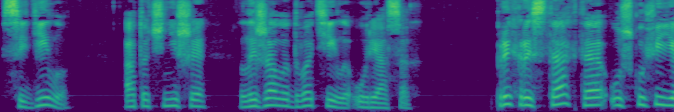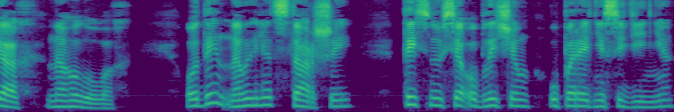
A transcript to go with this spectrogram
сиділо, а точніше, лежало два тіла у рясах, при хрестах та у скуфіях на головах. Один, на вигляд, старший, тиснувся обличчям у переднє сидіння,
